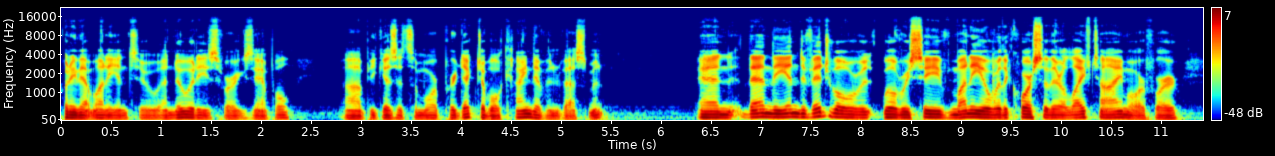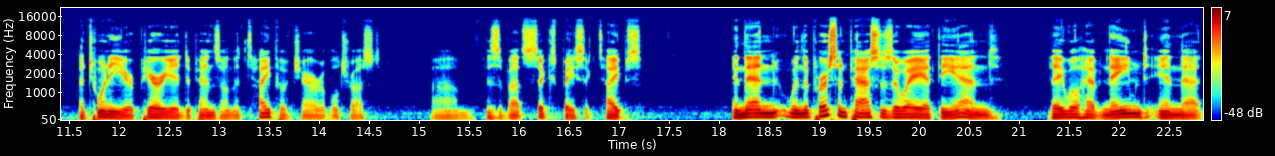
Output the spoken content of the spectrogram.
putting that money into annuities, for example, uh, because it's a more predictable kind of investment. And then the individual re- will receive money over the course of their lifetime or for a 20 year period, depends on the type of charitable trust. Um, there's about six basic types. And then when the person passes away at the end, they will have named in that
